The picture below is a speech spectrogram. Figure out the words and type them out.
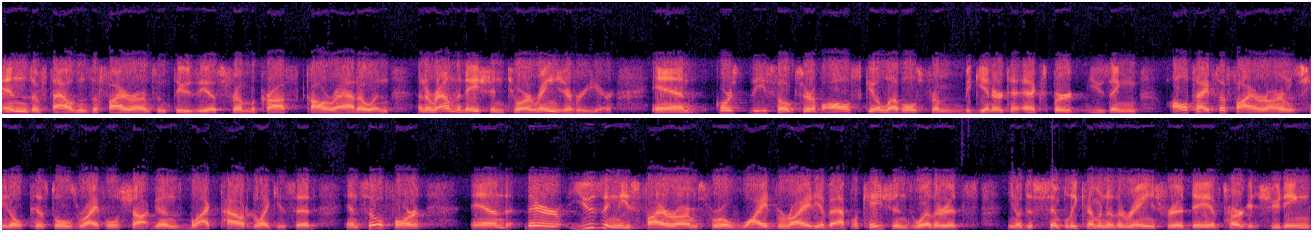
tens of thousands of firearms enthusiasts from across Colorado and, and around the nation to our range every year. And of course, these folks are of all skill levels from beginner to expert, using all types of firearms, you know, pistols, rifles, shotguns, black powder, like you said, and so forth. And they're using these firearms for a wide variety of applications, whether it's, you know, just simply coming to the range for a day of target shooting,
